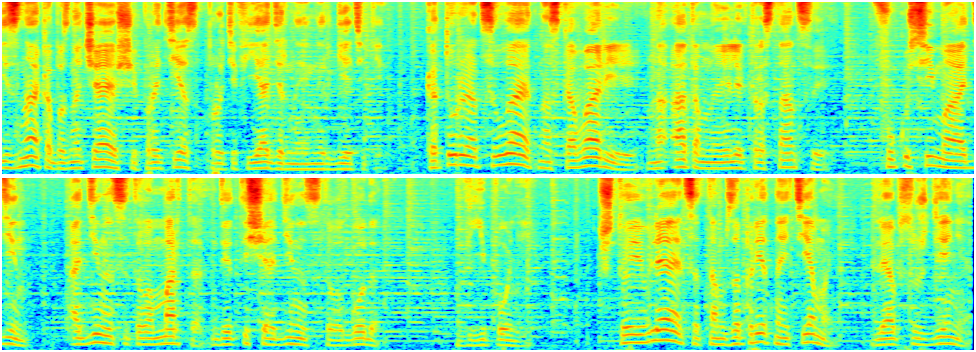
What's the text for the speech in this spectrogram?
и знак, обозначающий протест против ядерной энергетики, который отсылает нас к аварии на атомной электростанции Фукусима-1 11 марта 2011 года в Японии, что является там запретной темой для обсуждения.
